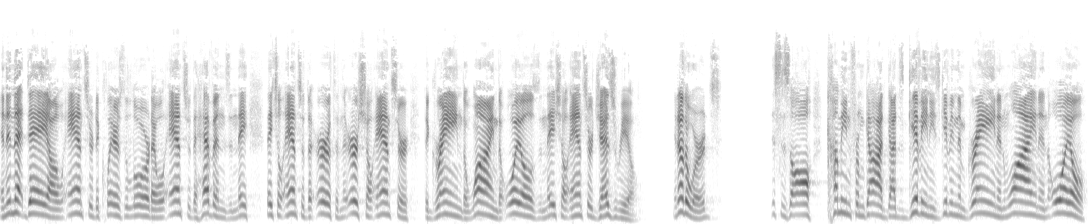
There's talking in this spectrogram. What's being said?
And in that day I will answer, declares the Lord. I will answer the heavens, and they, they shall answer the earth, and the earth shall answer the grain, the wine, the oils, and they shall answer Jezreel. In other words, this is all coming from God. God's giving. He's giving them grain and wine and oil.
